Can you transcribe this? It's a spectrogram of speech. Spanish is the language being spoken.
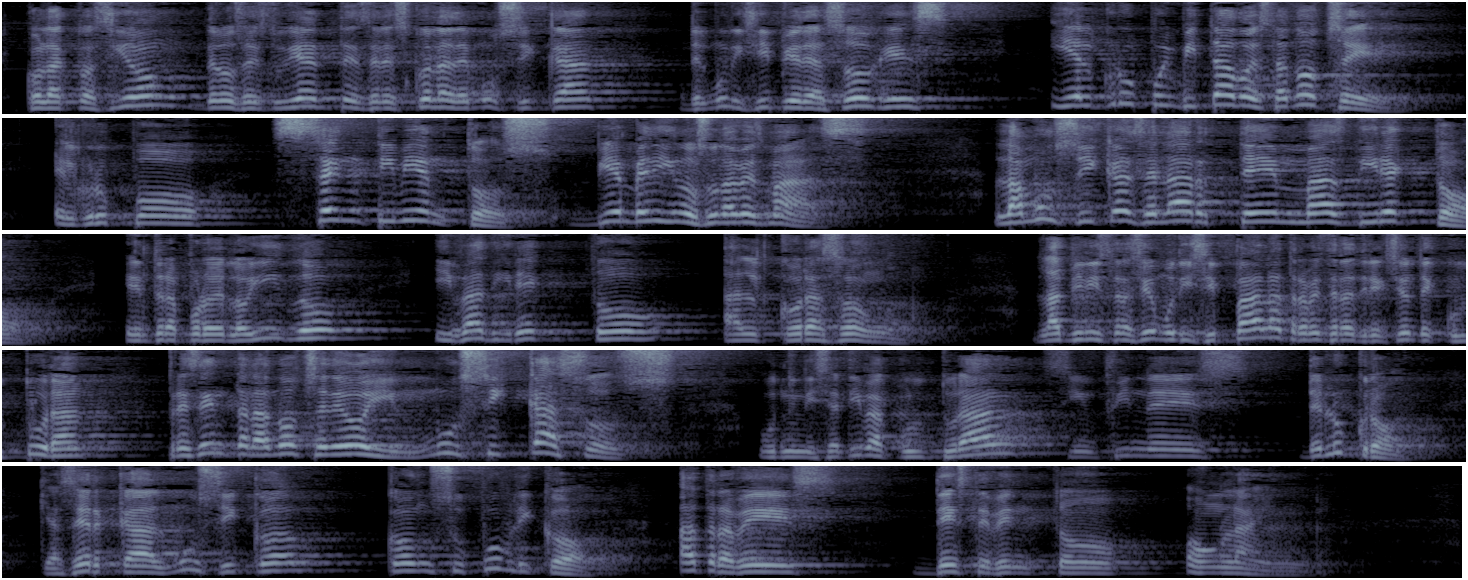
con la actuación de los estudiantes de la Escuela de Música del municipio de Azogues y el grupo invitado esta noche, el grupo Sentimientos. Bienvenidos una vez más. La música es el arte más directo. Entra por el oído y va directo al corazón. La Administración Municipal, a través de la Dirección de Cultura, presenta la noche de hoy Musicazos, una iniciativa cultural sin fines de lucro que acerca al músico con su público a través de este evento online.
